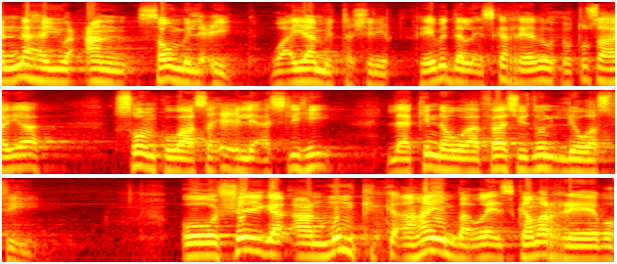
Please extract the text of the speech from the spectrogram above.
annahyu can sawmi اlciid wa ayaami الtashriiq reebidda la iska reebay wuxuu tusahayaa soomku waa saxiix liaslihi laakinahu waa faasidun liwasfihi oo shayga aan mumkinka ahaynba la iskama reebo.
